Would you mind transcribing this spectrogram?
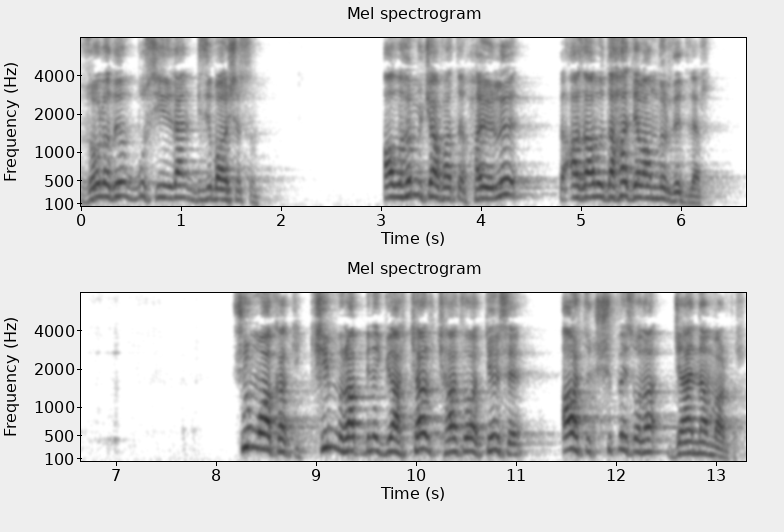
zorladığın bu sihirden bizi bağışlasın. Allah'ın mükafatı hayırlı ve azabı daha devamlıdır dediler. Şu muhakkak ki kim Rabbine günahkar kafir olarak gelirse artık şüphesiz ona cehennem vardır.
